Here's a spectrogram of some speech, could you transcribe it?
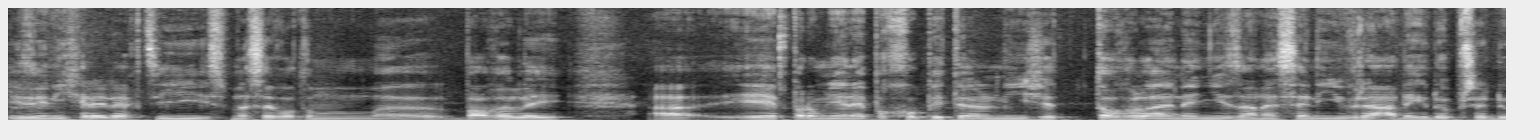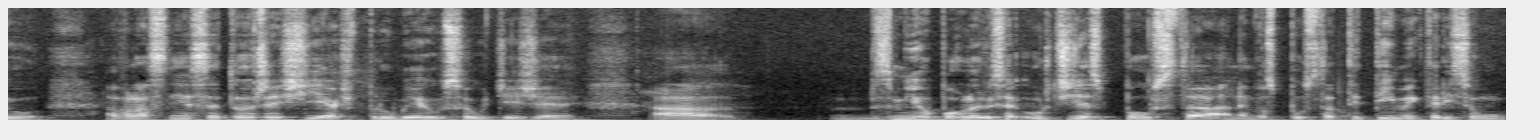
z jiných redakcí jsme se o tom eh, bavili a je pro mě nepochopitelný, že tohle není zanesený v řádech dopředu a vlastně se to řeší až v průběhu soutěže a z mýho pohledu se určitě spousta, nebo spousta ty týmy, které jsou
